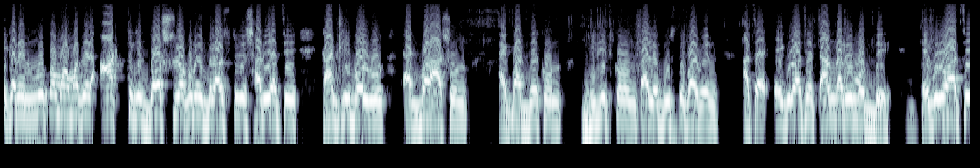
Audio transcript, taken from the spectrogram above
এখানে ন্যূনতম আমাদের আট থেকে দশ রকমের ব্লাউজ পিসের শাড়ি আছে। কাইন্ডলি বলব, একবার আসুন, একবার দেখুন ভিজিট করুন, তাহলে বুঝতে পারবেন। আচ্ছা এগুলো আছে চান্দারির মধ্যে। এগুলো আছে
